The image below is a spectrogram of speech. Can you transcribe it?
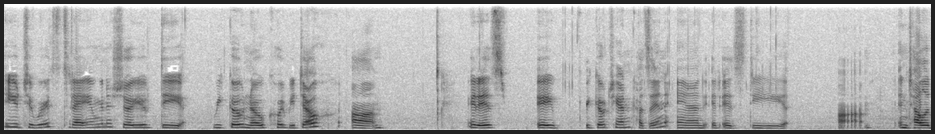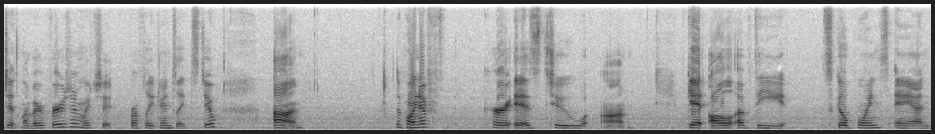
Hey YouTubers, today I'm going to show you the Rikou no Koibito. Um, it is a Rikou-chan cousin and it is the um, intelligent lover version which it roughly translates to. Um, the point of her is to um, get all of the skill points and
